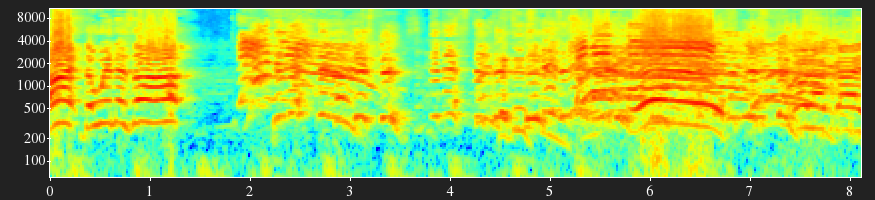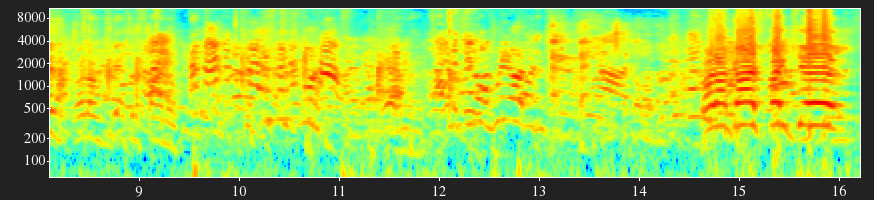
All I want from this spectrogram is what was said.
Alright, the winners are. The distance. The distance. The distance! The distance! Yay! Well done, guys. Well done. Get to the final. Well done, guys. Thank you.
